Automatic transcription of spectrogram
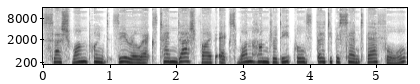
slash 1.0 x 10-5 x 100 equals 30% therefore,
